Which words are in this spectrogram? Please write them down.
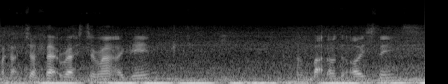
Back at restaurant again. I'm back down to Oistins.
